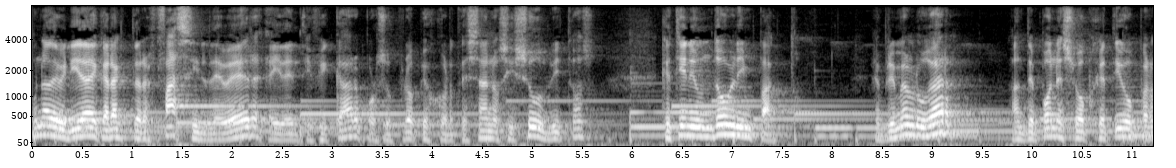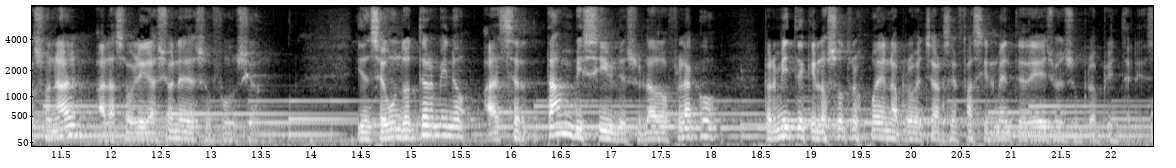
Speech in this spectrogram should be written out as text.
Una debilidad de carácter fácil de ver e identificar por sus propios cortesanos y súbditos que tiene un doble impacto. En primer lugar, antepone su objetivo personal a las obligaciones de su función. Y en segundo término, al ser tan visible su lado flaco, permite que los otros puedan aprovecharse fácilmente de ello en su propio interés.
